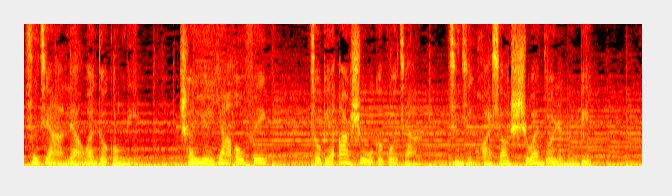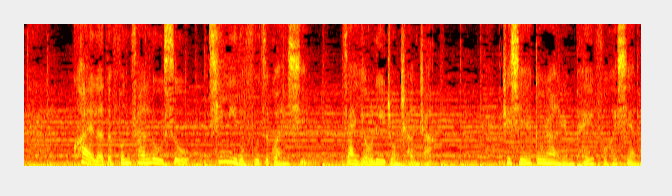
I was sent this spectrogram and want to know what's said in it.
自驾两万多公里，穿越亚欧非，走遍二十五个国家，仅仅花销十万多人民币。快乐的风餐露宿，亲密的父子关系，在游历中成长，这些都让人佩服和羡慕。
